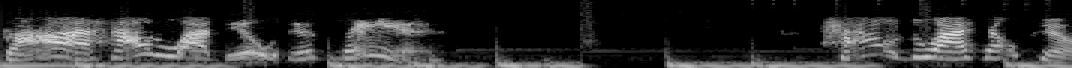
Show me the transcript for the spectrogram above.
God, how do I deal with this man? How do I help him?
